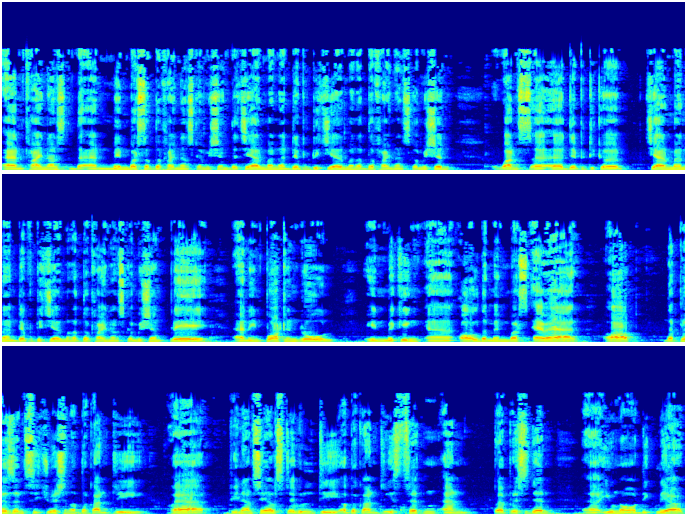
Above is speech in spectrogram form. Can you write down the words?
and finance the, and members of the finance commission the chairman and deputy chairman of the finance commission. Once uh, uh, deputy uh, chairman and deputy chairman of the finance commission play an important role in making uh, all the members aware of the present situation of the country where financial stability of the country is threatened and the president uh, you know declared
